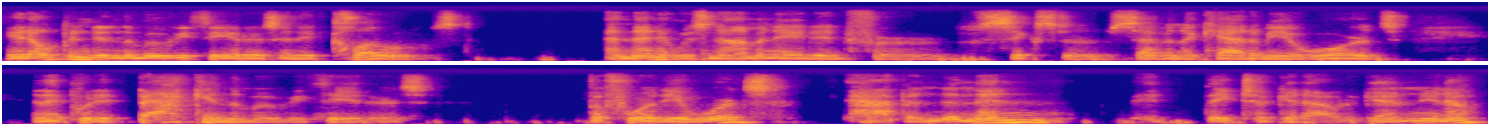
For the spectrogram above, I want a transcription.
it opened in the movie theaters and it closed, and then it was nominated for six or seven Academy Awards, and they put it back in the movie theaters before the awards happened, and then it, they took it out again. You know,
